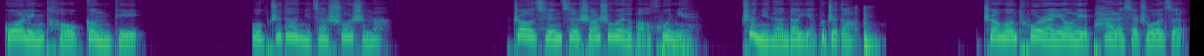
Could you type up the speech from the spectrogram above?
郭玲头更低。我不知道你在说什么。赵琴自杀是为了保护你，这你难道也不知道？陈红突然用力拍了下桌子，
